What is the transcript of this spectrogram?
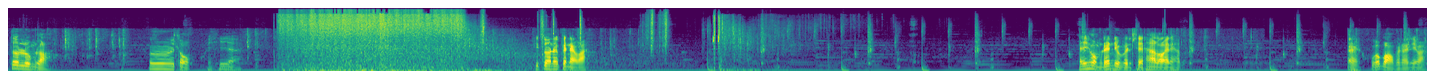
โดนลุมเหรอ เออตกไอ้เหี้ย อีกตัวหนึงไปไหนวะ อันที่ผมเล่นอยู่เป็นเซตห้าร้อยนะครับ เออกูก็บอกไปแล้วนี่ว่า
